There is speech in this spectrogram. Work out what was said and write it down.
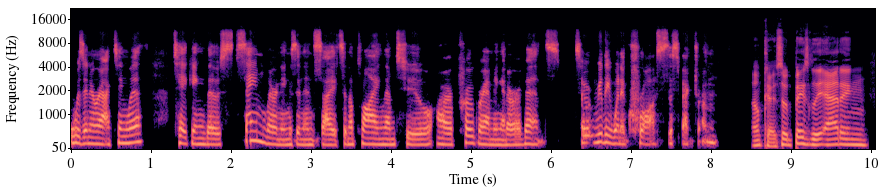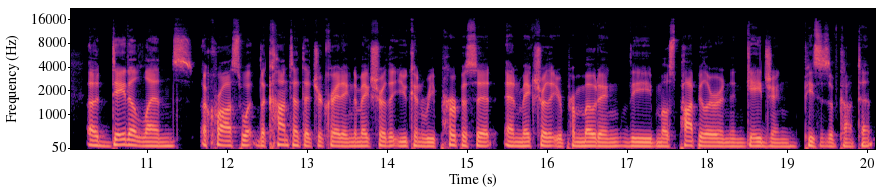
was interacting with taking those same learnings and insights and applying them to our programming at our events. So it really went across the spectrum. Okay, so basically adding a data lens across what the content that you're creating to make sure that you can repurpose it and make sure that you're promoting the most popular and engaging pieces of content.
